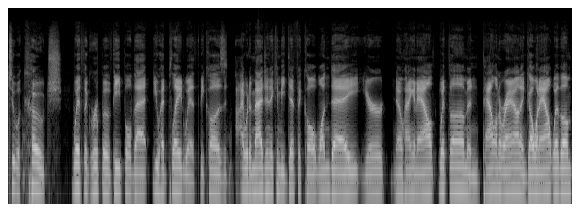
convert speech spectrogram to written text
to a coach? with a group of people that you had played with because I would imagine it can be difficult. One day you're you know hanging out with them and palling around and going out with them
